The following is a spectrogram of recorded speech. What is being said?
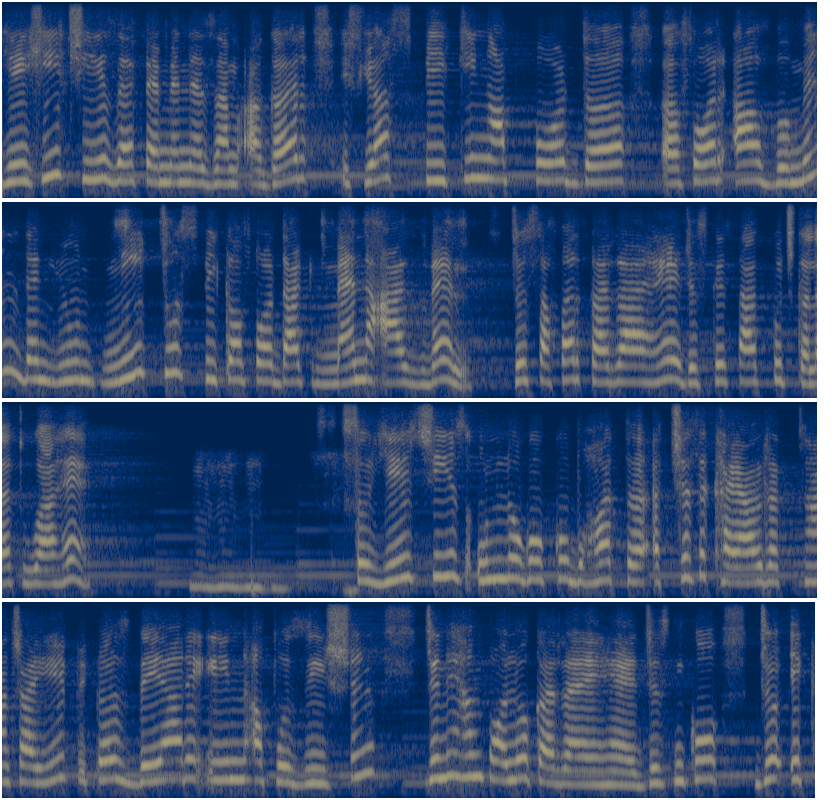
यही चीज़ है फेमिनिज्म अगर if you are speaking up for the for a women then you need to speak up for that man as well जो सफ़र कर रहा है, जिसके साथ कुछ गलत हुआ है। सो so, ये चीज़ उन लोगों को बहुत अच्छे से ख्याल रखना चाहिए because they are in a position जिन्हें हम फॉलो कर रहे हैं जिनको जो एक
